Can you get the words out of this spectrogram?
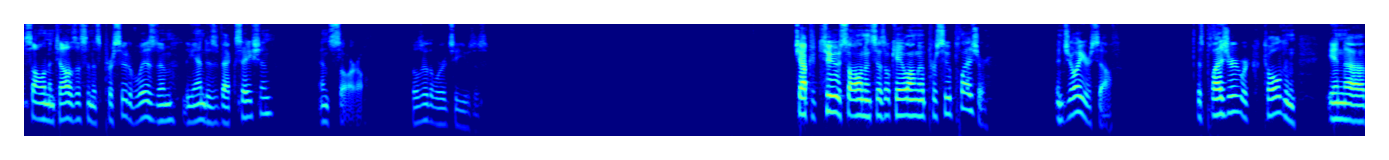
Solomon tells us in this pursuit of wisdom, the end is vexation and sorrow. Those are the words he uses. Chapter 2, Solomon says, okay, well, I'm going to pursue pleasure. Enjoy yourself. This pleasure, we're told in, in uh,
